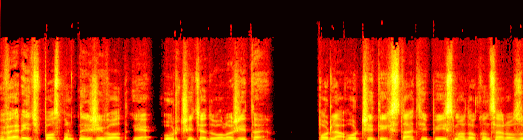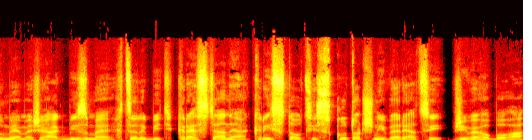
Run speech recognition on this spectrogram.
Veriť v posmrtný život je určite dôležité. Podľa určitých statí písma dokonca rozumieme, že ak by sme chceli byť kresťania kristovci, skutoční veriaci živého Boha,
